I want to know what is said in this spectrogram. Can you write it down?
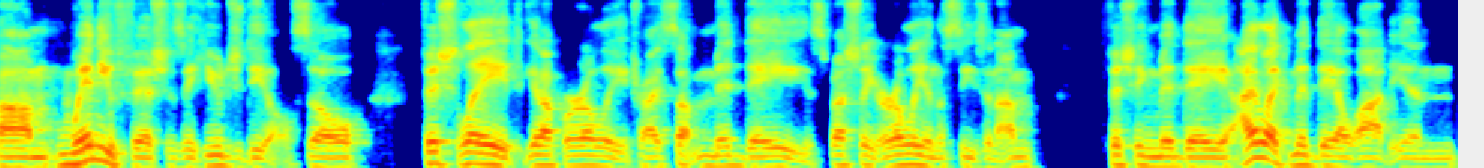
um, when you fish is a huge deal so fish late get up early try something midday especially early in the season i'm fishing midday i like midday a lot in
